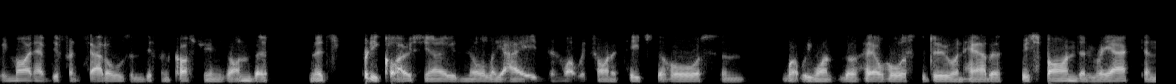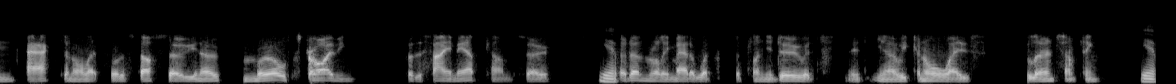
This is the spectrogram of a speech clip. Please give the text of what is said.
we might have different saddles and different costumes on, but it's pretty close. You know, in all the aids and what we're trying to teach the horse and what we want the hell horse to do and how to respond and react and act and all that sort of stuff. So you know, we're all striving for the same outcome. So Yep. it doesn't really matter what discipline you do. It's it, you know we can always learn something. Yeah.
